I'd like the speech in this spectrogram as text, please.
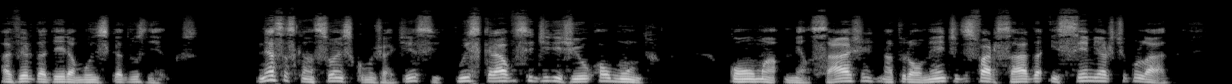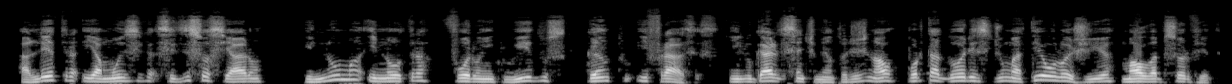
a verdadeira música dos negros. Nessas canções, como já disse, o escravo se dirigiu ao mundo, com uma mensagem naturalmente disfarçada e semi-articulada. A letra e a música se dissociaram e numa e noutra foram incluídos canto e frases, em lugar de sentimento original, portadores de uma teologia mal absorvida.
